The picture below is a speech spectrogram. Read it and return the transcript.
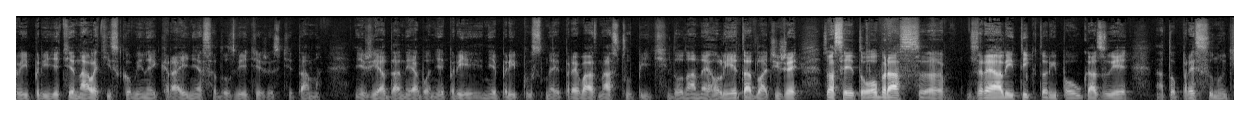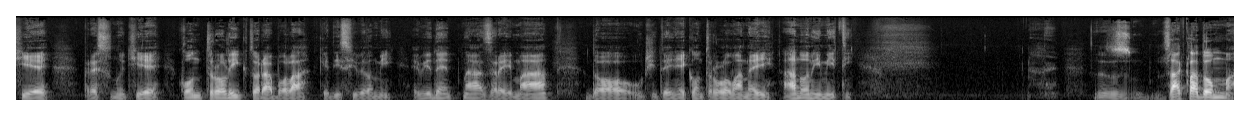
vy prídete na letisko v inej krajine a sa dozviete, že ste tam nežiadaní alebo neprí, neprípustné pre vás nastúpiť do daného lietadla. Čiže zase je to obraz z reality, ktorý poukazuje na to presunutie presunutie kontroly, ktorá bola kedysi veľmi evidentná, zrejmá, do určitej nekontrolovanej anonymity. Základom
